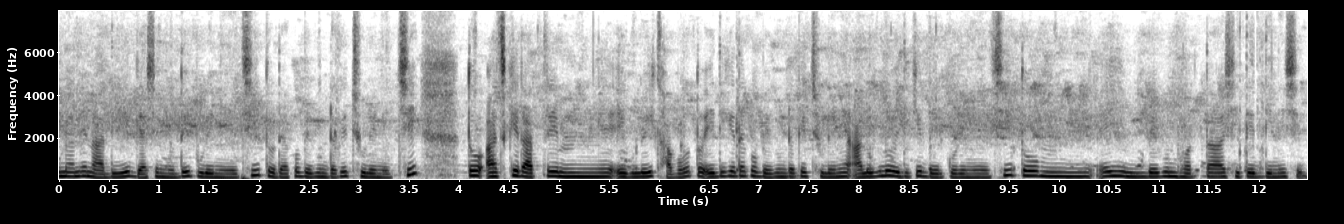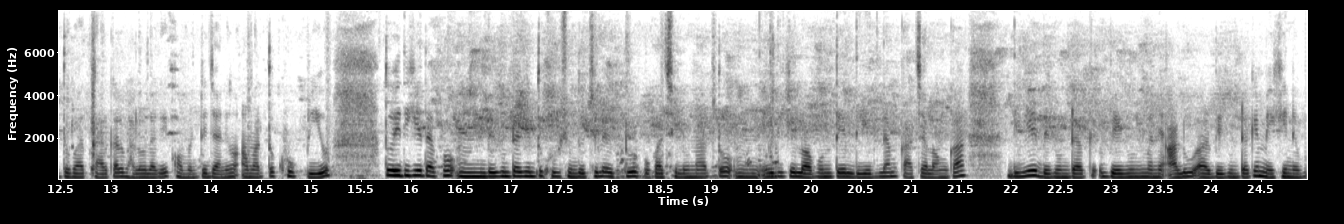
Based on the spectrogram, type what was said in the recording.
উনানে না দিয়ে গ্যাসের মধ্যেই পুড়ে নিয়েছি। তো দেখো বেগুনটাকে ছুলে নিচ্ছি। তো আজকে রাত্রে এগুলোই খাব। তো এদিকে দেখো বেগুনটাকে ছুলে নিয়ে আলুগুলো ওইদিকে বের করে নিয়েছি। তো এই বেগুন ভর্তা শীতের দিনে সেদ্ধ ভাত কার কার ভালো লাগে কমেন্টে জানিও। আমার তো খুব প্রিয়। তো এইদিকে দেখো বেগুনটা কিন্তু খুব সুন্দর ছিল, একটুও পোকা ছিল না। তো এইদিকে লবণ তেল দিয়ে দিলাম, কাঁচা লঙ্কা দিয়ে বেগুনটাকে, বেগুন মানে আলু আর বেগুনটাকে মেখে নেব।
